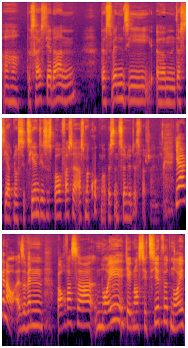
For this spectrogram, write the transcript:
Aha, das heißt ja dann, dass wenn Sie ähm, das diagnostizieren, dieses Bauchwasser, erstmal gucken, ob es entzündet ist wahrscheinlich. Ja, genau. Also wenn Bauchwasser neu diagnostiziert wird, neu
